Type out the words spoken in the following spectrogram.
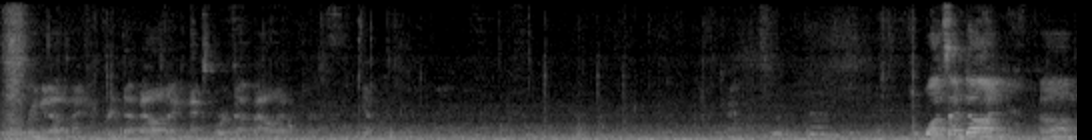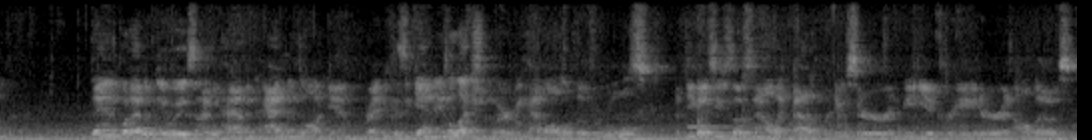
it'll bring it up and I can print that ballot, I can export that ballot. Yep. Once I'm done, um, then what I would do is I would have an admin login right? Because again, in Electionware we have all of those rules, do you guys use those now, like ballot producer and media creator and all those?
